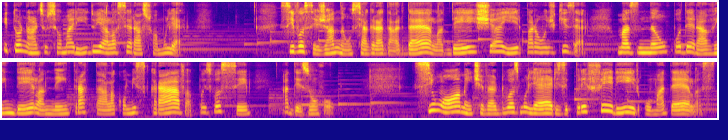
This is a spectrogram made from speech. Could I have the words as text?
e tornar-se o seu marido e ela será sua mulher. Se você já não se agradar dela, deixe-a ir para onde quiser, mas não poderá vendê-la nem tratá-la como escrava, pois você a desonrou. Se um homem tiver duas mulheres e preferir uma delas,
